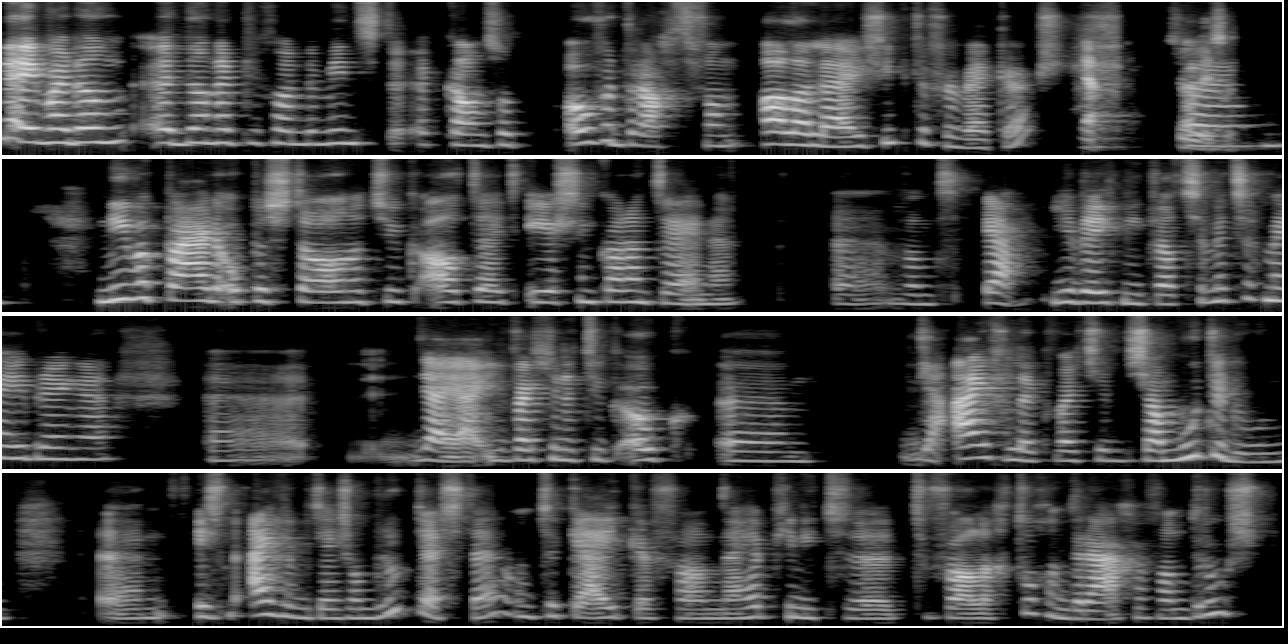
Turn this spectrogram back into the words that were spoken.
nee, maar dan, eh, dan heb je gewoon de minste kans op overdracht van allerlei ziekteverwekkers. Ja, zo is het. Uh, nieuwe paarden op een stal natuurlijk altijd eerst in quarantaine. Uh, want ja, je weet niet wat ze met zich meebrengen. Uh, nou ja, wat je natuurlijk ook, ehm, ja, eigenlijk wat je zou moeten doen, um, is eigenlijk meteen zo'n bloedtest. Hè? Om te kijken van uh, heb je niet uh, toevallig toch een drager van droes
